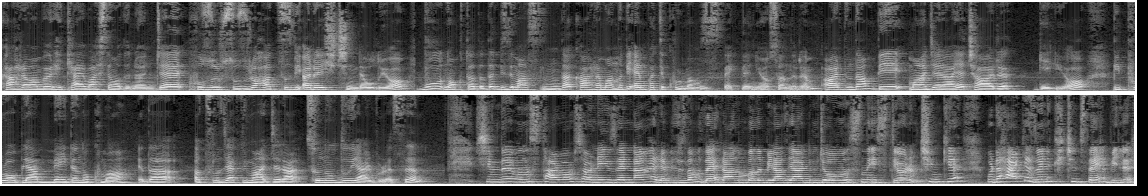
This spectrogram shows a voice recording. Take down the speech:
Kahraman böyle hikaye başlamadan önce huzursuz, rahatsız bir arayış içinde oluyor. Bu noktada da bizim aslında kahramanla bir empati kurmamız bekleniyor sanırım. Ardından bir maceraya çağrı geliyor. Bir problem, meydan okuma ya da atılacak bir macera sunulduğu yer burası. Şimdi bunu Star Wars örneği üzerinden verebiliriz ama Zehra'nın bana biraz yardımcı olmasını istiyorum. Çünkü burada herkes beni küçümseyebilir.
